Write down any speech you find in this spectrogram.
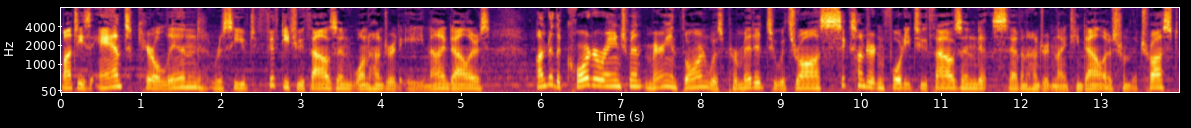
Monty's aunt, Carol Lind, received $52,189. Under the court arrangement, Marion Thorne was permitted to withdraw $642,719 from the trust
